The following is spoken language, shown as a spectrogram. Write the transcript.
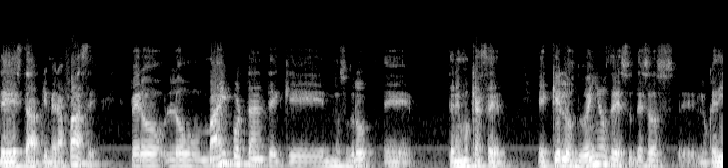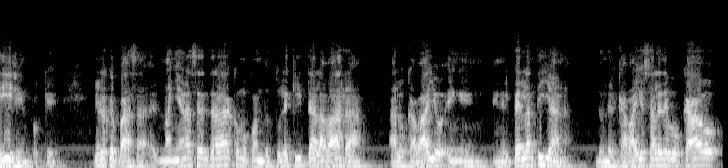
esta primera fase. Pero lo más importante que nosotros eh, tenemos que hacer es que los dueños de, esos, eh, lo que dirigen, porque es lo que pasa, mañana entra como cuando tú le quitas la barra a los caballos en, el Perla Antillana, donde el caballo sale de bocado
